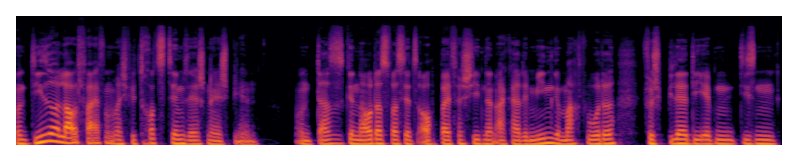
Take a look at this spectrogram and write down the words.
Und die soll laut pfeifen, aber ich will trotzdem sehr schnell spielen. Und das ist genau das, was jetzt auch bei verschiedenen Akademien gemacht wurde, für Spieler, die eben diesen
